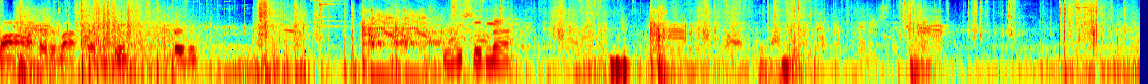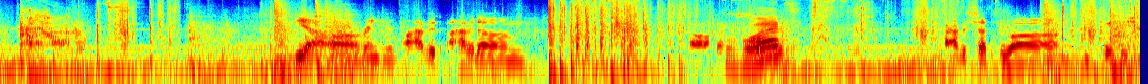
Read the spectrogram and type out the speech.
Wow, I heard it last second too. Crazy. He was just sitting there. Yeah, uh, Ranger. I have it. I have it. Um. oh, What? good. I have it set to uh PlayStation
